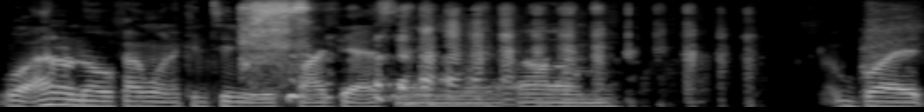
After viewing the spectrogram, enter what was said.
well i don't know if i want to continue this podcast anymore um, but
